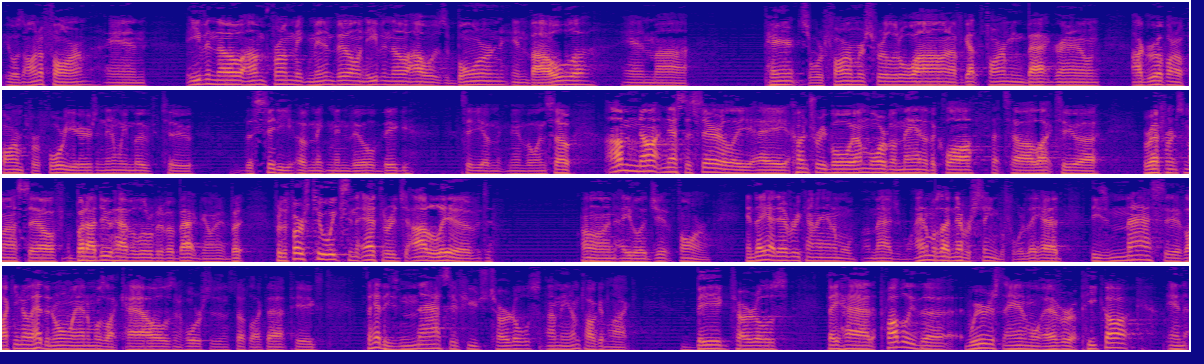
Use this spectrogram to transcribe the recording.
it was on a farm, and even though I'm from McMinnville, and even though I was born in Viola, and my parents were farmers for a little while, and I've got farming background. I grew up on a farm for four years, and then we moved to the city of McMinnville, big city of McMinnville. And so I'm not necessarily a country boy. I'm more of a man of the cloth. That's how I like to uh, reference myself. But I do have a little bit of a background in it. But for the first two weeks in Ethridge, I lived on a legit farm and they had every kind of animal imaginable. Animals I'd never seen before. They had these massive, like, you know, they had the normal animals like cows and horses and stuff like that, pigs. They had these massive, huge turtles. I mean, I'm talking like big turtles. They had probably the weirdest animal ever, a peacock. And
